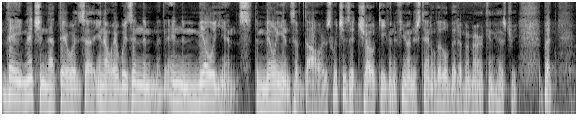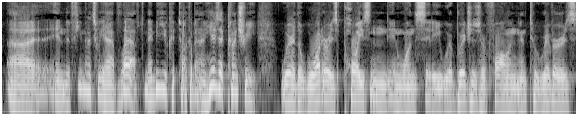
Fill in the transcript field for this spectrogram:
they mentioned that there was, uh, you know, it was in the in the millions, the millions of dollars, which is a joke, even if you understand a little bit of American history. But uh, in the few minutes we have left, maybe you could talk about. And here's a country where the water is poisoned in one city, where bridges are falling into rivers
